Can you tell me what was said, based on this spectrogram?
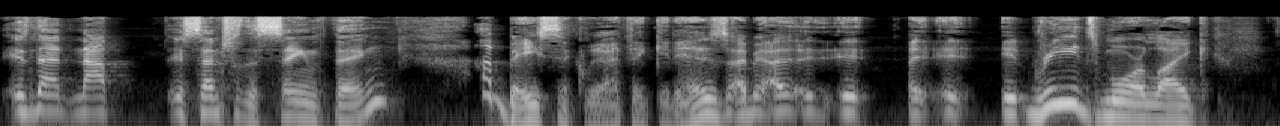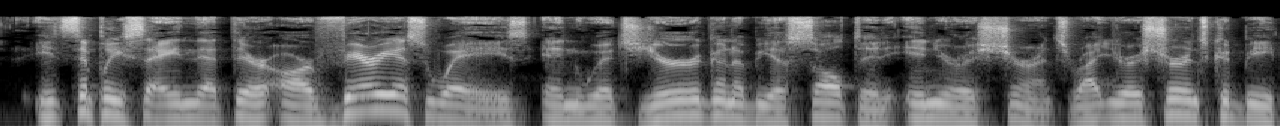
is that not essentially the same thing? Uh, basically, I think it is. I mean, it, it it reads more like it's simply saying that there are various ways in which you're going to be assaulted in your assurance. Right, your assurance could be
